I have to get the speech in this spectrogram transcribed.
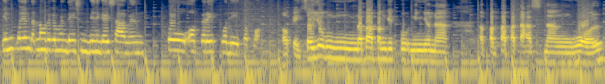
yun po yung tatlong recommendation binigay sa amin to operate po dito po. Okay, so yung nababanggit po ninyo na uh, pagpapataas ng wall,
